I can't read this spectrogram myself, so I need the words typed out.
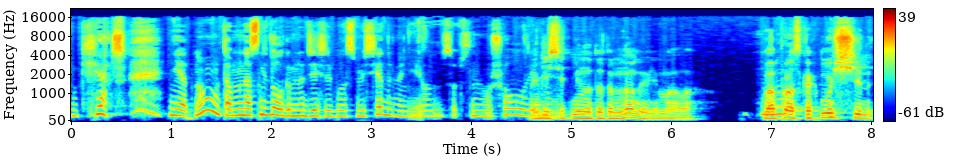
макияж. Нет, ну, там у нас недолго, минут 10 было собеседование, и он, собственно, ушел. А 10 минут это много или мало? Вопрос как мужчина.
